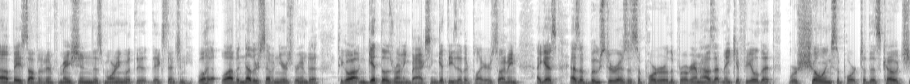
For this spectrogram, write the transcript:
uh, based off of information this morning with the, the extension. We'll, ha- we'll have another seven years for him to, to go out and get those running backs and get these other players. So, I mean, I guess as a booster, as a supporter of the program, how does that make you feel that we're showing support to this coach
